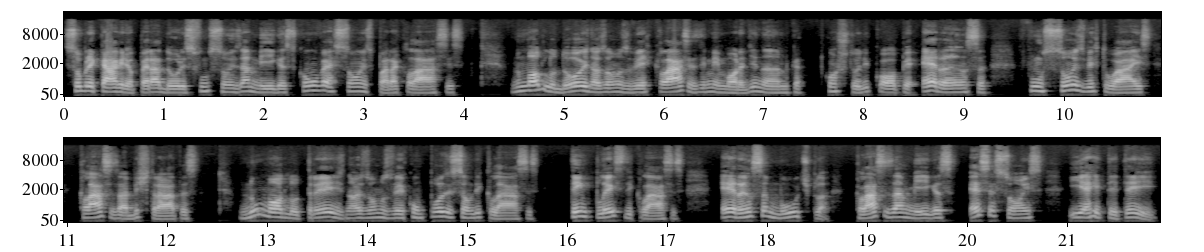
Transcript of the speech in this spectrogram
sobrecarga de operadores, funções amigas, conversões para classes. No módulo 2, nós vamos ver classes e memória dinâmica, construtor de cópia, herança, funções virtuais, classes abstratas. No módulo 3, nós vamos ver composição de classes, templates de classes, herança múltipla, classes amigas, exceções e RTTI.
